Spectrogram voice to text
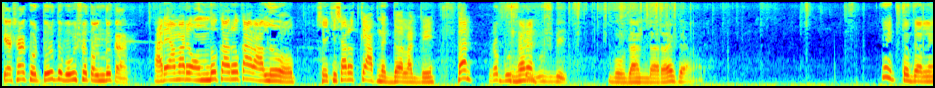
টেসা কর তোর তো ভবিষ্যৎ অন্ধকার। আরে আমার অন্ধকার হোক আর আলোক সে খিসারতকে আপনাকে দেওয়া লাগবে। জান তোরা বুঝবি ধরেন। বুঝবি। বোঝানদার হয়েছে আমার। এক তো তাহলে।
